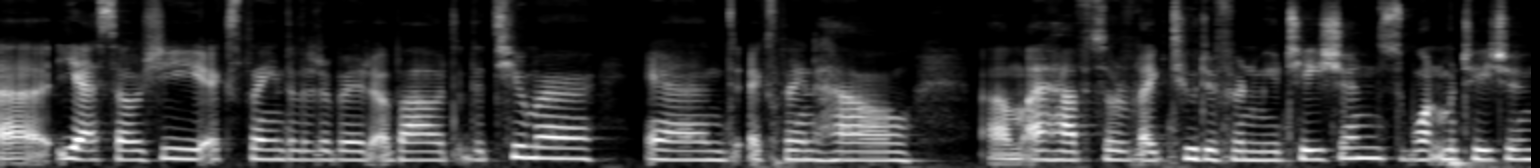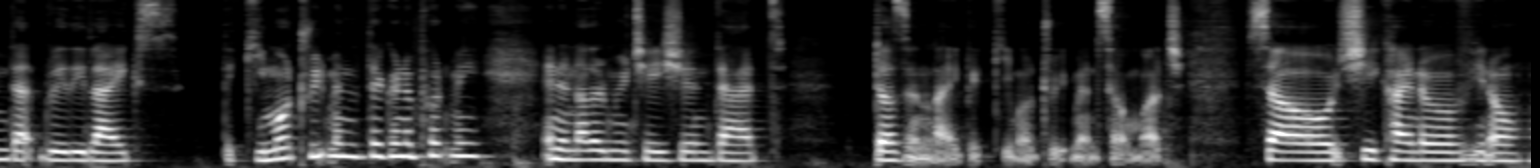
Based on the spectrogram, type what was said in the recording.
uh, yeah, so she explained a little bit about the tumor and explained how um, I have sort of like two different mutations. One mutation that really likes the chemo treatment that they're going to put me, and another mutation that doesn't like the chemo treatment so much. So she kind of, you know,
